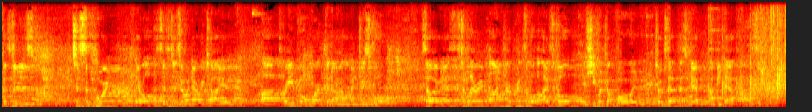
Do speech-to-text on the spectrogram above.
sisters to support their older sisters who are now retired, uh, three of whom worked in our elementary school. So I would ask Sister Valeria Belanger, principal of the high school, if she would come forward to accept this gift on behalf of the sisters.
